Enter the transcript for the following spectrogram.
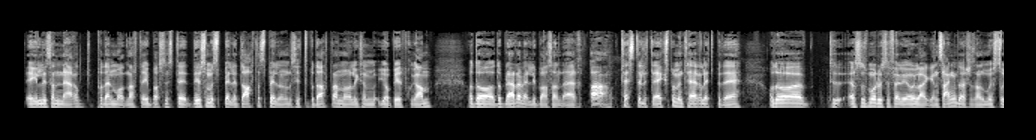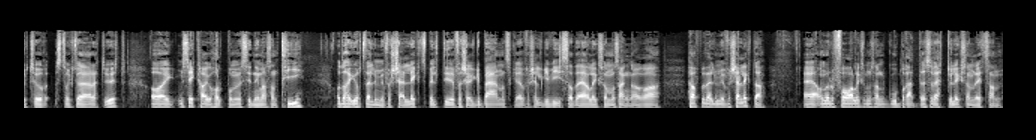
Jeg er litt sånn nerd på den måten at jeg bare synes det, det er som å spille dataspill når du sitter på dataen og liksom jobber i et program. Og da, da blir det veldig bare sånn der ah, Teste litt det, eksperimentere litt med det. Og da og så må du selvfølgelig også lage en sang. Da? Du må struktur, strukturere dette ut. Og musikk har jeg holdt på med siden jeg var sånn ti. Og da har jeg gjort veldig mye forskjellig. Spilt i forskjellige band og skrevet forskjellige viser der liksom, og sanger. Og hørt på veldig mye forskjellig. da eh, Og når du får liksom sånn god bredde, så vet du liksom litt sånn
